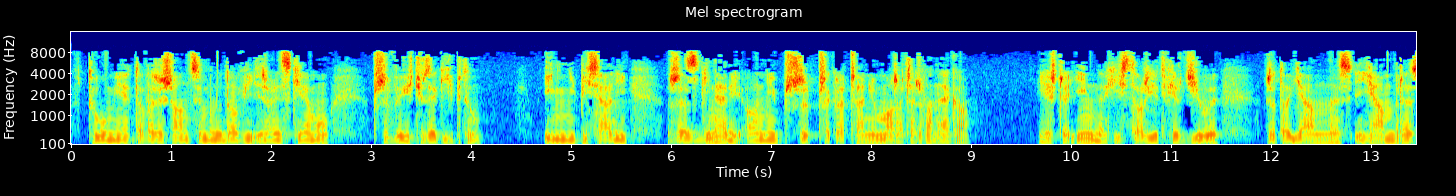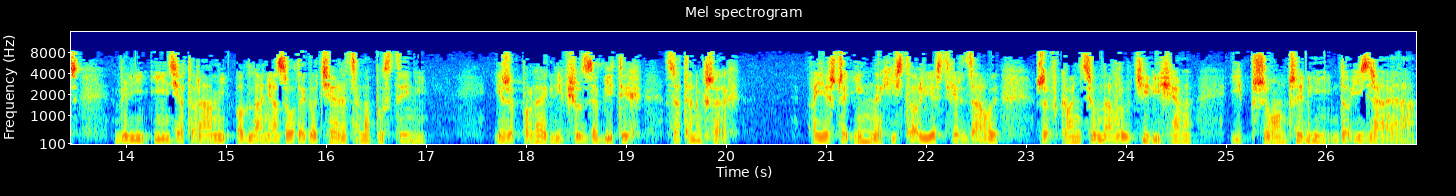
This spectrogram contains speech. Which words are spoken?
w tłumie towarzyszącym ludowi izraelskiemu przy wyjściu z Egiptu. Inni pisali, że zginęli oni przy przekraczaniu Morza Czerwonego. Jeszcze inne historie twierdziły, że to Jannes i Jambres byli inicjatorami odlania złotego cielca na pustyni i że polegli wśród zabitych za ten grzech. A jeszcze inne historie stwierdzały, że w końcu nawrócili się i przyłączyli do Izraela.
